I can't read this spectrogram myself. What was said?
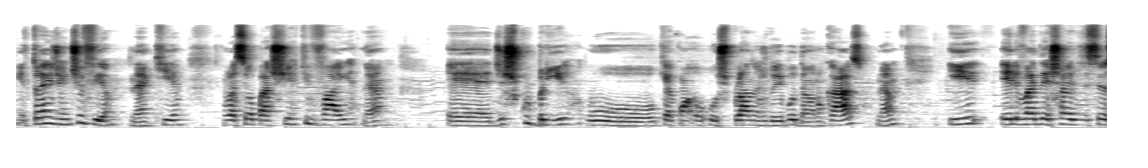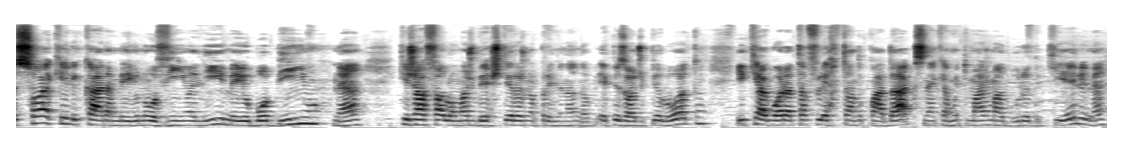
Então a gente vê né, que vai ser o Bashir que vai né, é, descobrir o, que é, os planos do Ibudan, no caso, né? E ele vai deixar ele de ser só aquele cara meio novinho ali, meio bobinho, né? Que já falou umas besteiras no, no episódio piloto e que agora está flertando com a Dax, né, que é muito mais madura do que ele, né?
